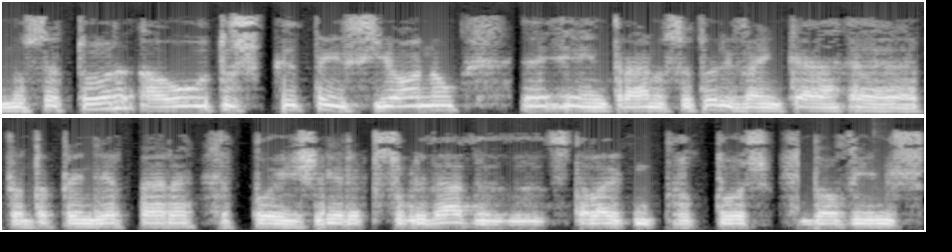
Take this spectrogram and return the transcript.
no setor, há outros que tencionam entrar no setor e vêm cá pronto, aprender para depois ter a possibilidade de se instalar como produtores de ovinos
